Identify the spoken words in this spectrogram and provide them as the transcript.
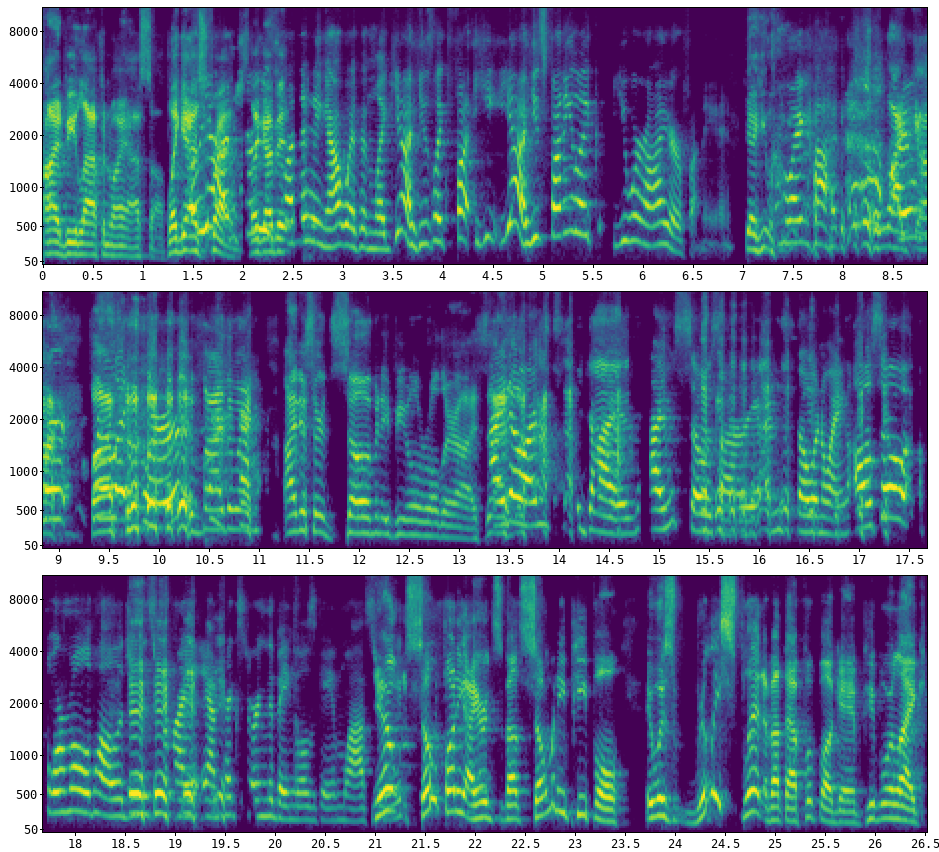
I'd be laughing my ass off, like Oh, as yeah, I'm friends. sure like I he's bet, fun to hang out with, and like, yeah, he's like fun. He, yeah, he's funny. Like you or I are funny. yeah. He, Oh my god. oh my I- god. we're- we're By, like, by the way, I just heard so many people roll their eyes. I know. I'm guys. I'm so sorry. I'm so annoying. Also, formal apologies for my antics during the Bengals game last You know, week. so funny. I heard about so many people. It was really split about that football game. People were like,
